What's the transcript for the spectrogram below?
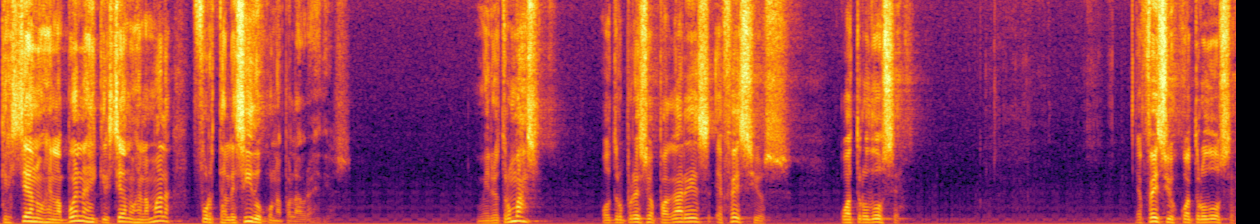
cristianos en las buenas y cristianos en las malas, fortalecidos con la palabra de Dios. Mire otro más. Otro precio a pagar es Efesios 4.12. Efesios 4.12.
